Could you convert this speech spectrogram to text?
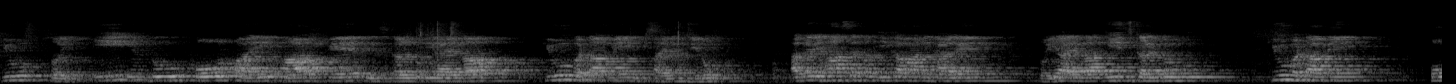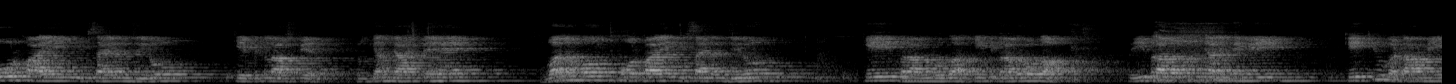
Q sorry E into four pi R square is equal to ये आएगा Q बटा में इप्सिलॉन ज़ीरो अगर यहाँ से अपन E का मान निकालें तो ये आएगा E इजकल टू Q बटा में four pi epsilon zero capital R square क्योंकि हम जानते हैं one upon four pi epsilon zero के बराबर होगा के के बराबर होगा। तो E बराबर हम क्या लिखेंगे? के क्यू बटा में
